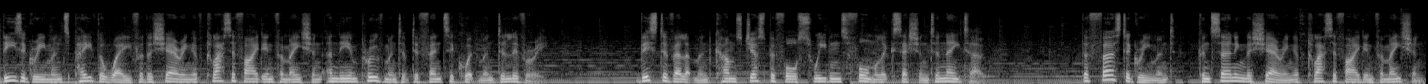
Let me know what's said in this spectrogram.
These agreements pave the way for the sharing of classified information and the improvement of defense equipment delivery. This development comes just before Sweden's formal accession to NATO. The first agreement, concerning the sharing of classified information,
